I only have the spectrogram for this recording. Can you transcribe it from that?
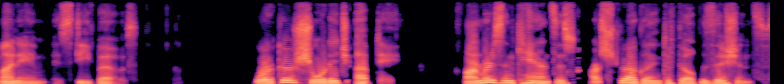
My name is Steve Boese. Worker shortage update. Farmers in Kansas are struggling to fill positions.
